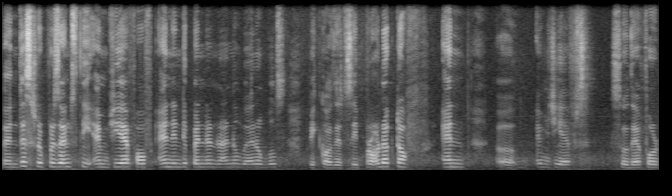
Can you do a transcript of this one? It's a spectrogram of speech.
then this represents the MGF of n independent random variables, because it is the product of n MGFs. So, therefore,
